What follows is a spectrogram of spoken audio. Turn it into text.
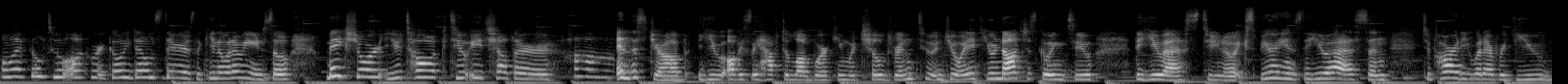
oh, I feel too awkward going downstairs, like, you know what I mean? So make sure you talk to each other. in this job, you obviously have to love working with children to enjoy it. You're not just going to the US to, you know, experience the US and to party, whatever. You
